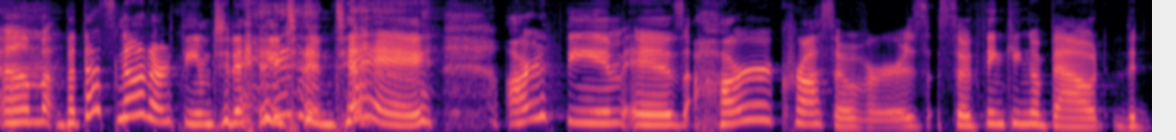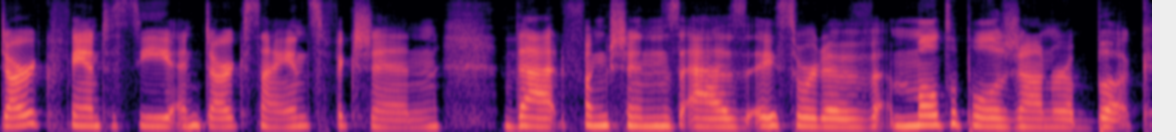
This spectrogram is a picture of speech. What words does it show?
Um, but that's not our theme today. today, our theme is horror crossovers. So thinking about the dark fantasy and dark science fiction that functions as a sort of multiple genre book.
